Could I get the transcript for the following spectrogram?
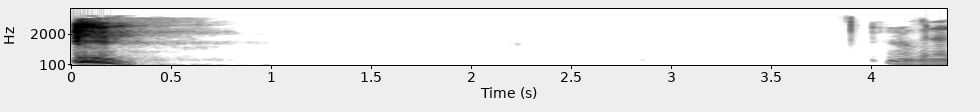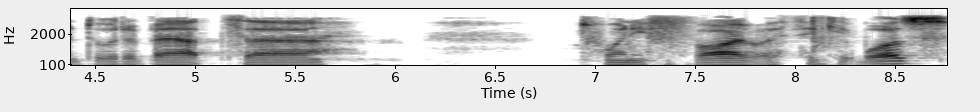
we're going to do it about uh, 25 I think it was.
